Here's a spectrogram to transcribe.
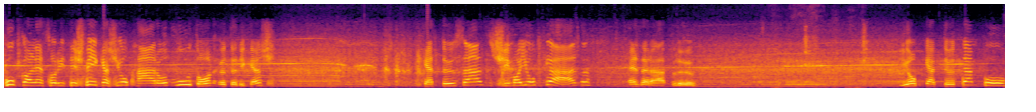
Bukkan leszorít és fékes jobb 3 úton, 5-es. 200, sima jobb gáz, 1000 átlő. Jobb 2 tempó,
